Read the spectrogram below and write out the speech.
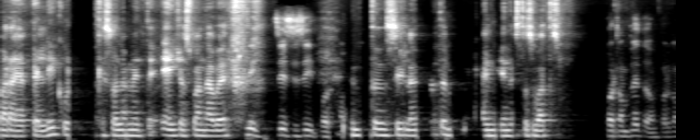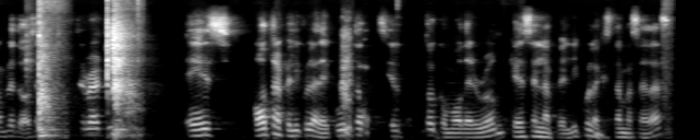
para películas que solamente ellos van a ver. Sí, sí, sí, sí. Por Entonces, la neta, me caen bien estos vatos. Por completo, por completo. O sea, es otra película de culto, ¿cierto? Como The Room, que es en la película que están basadas.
